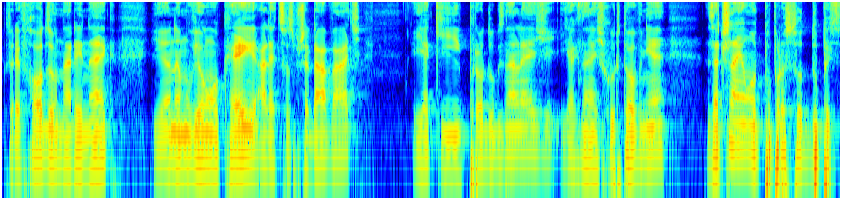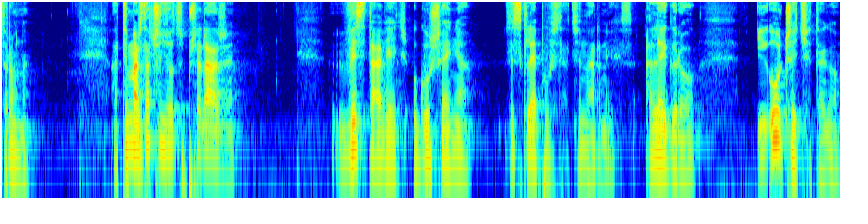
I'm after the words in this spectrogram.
które wchodzą na rynek i one mówią: OK, ale co sprzedawać, jaki produkt znaleźć, jak znaleźć hurtownię, zaczynają od, po prostu od dupy strony. A ty masz zacząć od sprzedaży. Wystawiać ogłoszenia ze sklepów stacjonarnych, z Allegro i uczyć się tego.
